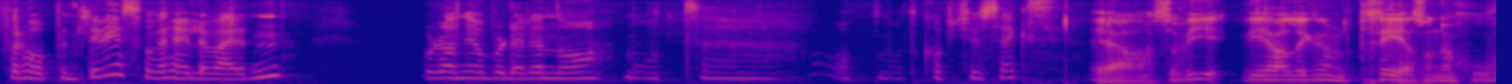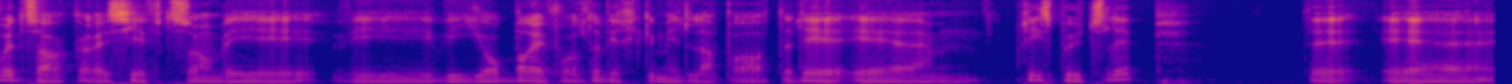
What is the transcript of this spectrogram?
forhåpentligvis over hele verden. Hvordan jobber dere nå mot, eh, opp mot COP26? Ja, så vi, vi, har liksom tre sånne hovedsaker i Skift som vi, vi, vi jobber i forhold til virkemiddelapparatet. Det er pris på utslipp. Det er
